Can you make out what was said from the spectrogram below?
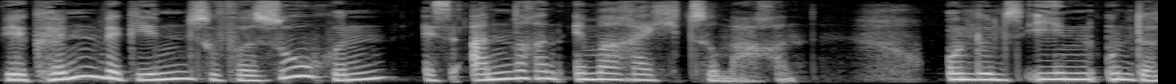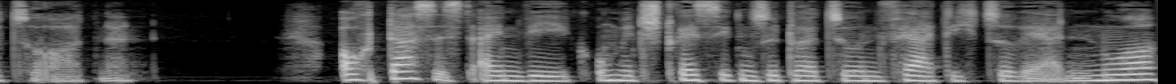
Wir können beginnen zu versuchen, es anderen immer recht zu machen und uns ihnen unterzuordnen. Auch das ist ein Weg, um mit stressigen Situationen fertig zu werden, nur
